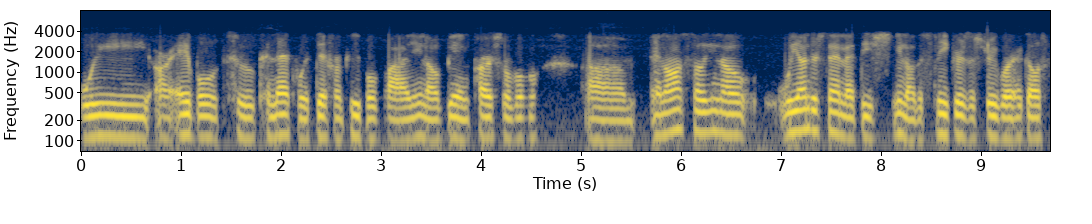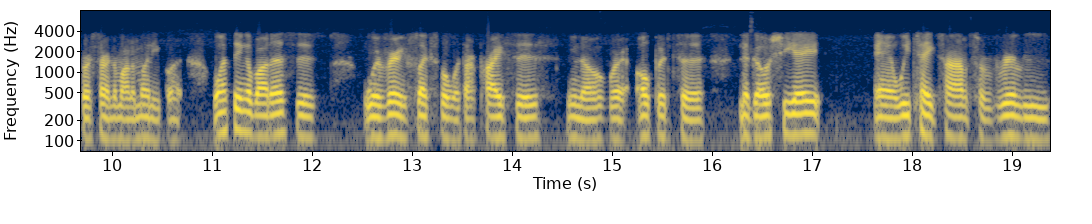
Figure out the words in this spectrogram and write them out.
we are able to connect with different people by you know being personable, um, and also you know we understand that these you know the sneakers, the streetwear, it goes for a certain amount of money. But one thing about us is we're very flexible with our prices. You know, we're open to negotiate, and we take time to really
